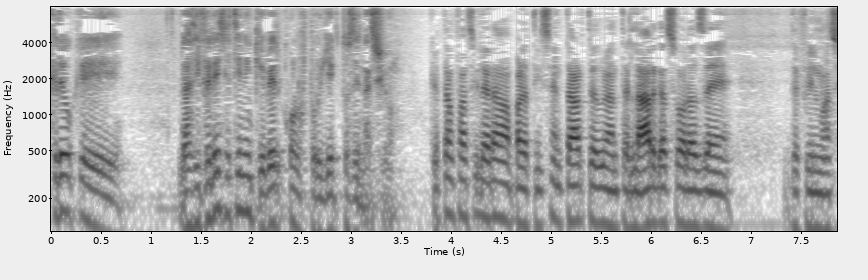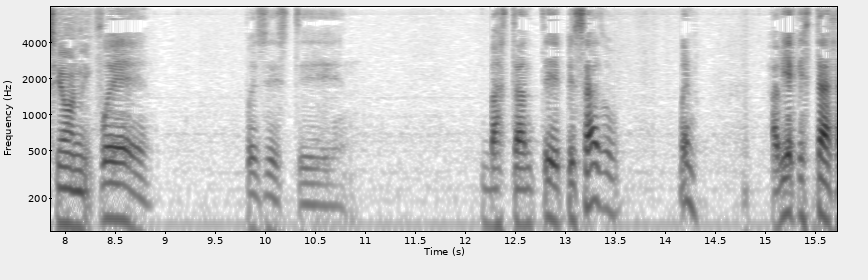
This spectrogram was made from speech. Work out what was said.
Creo que las diferencias tienen que ver con los proyectos de nación. ¿Qué tan fácil era para ti sentarte durante largas horas de, de filmación? Fue, pues, este, bastante pesado. Bueno, había que estar,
